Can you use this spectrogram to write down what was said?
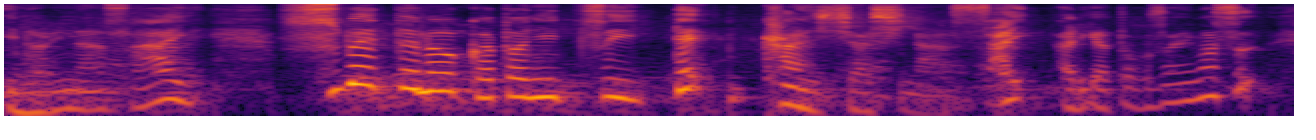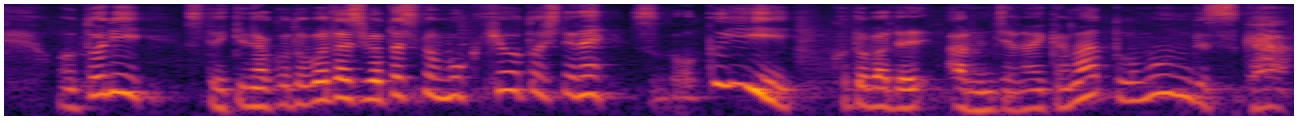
祈りなさい。すべてのことについて感謝しなさい。ありがとうございます。本当に素敵な言葉だし私の目標としてねすごくいい言葉であるんじゃないかなと思うんですが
